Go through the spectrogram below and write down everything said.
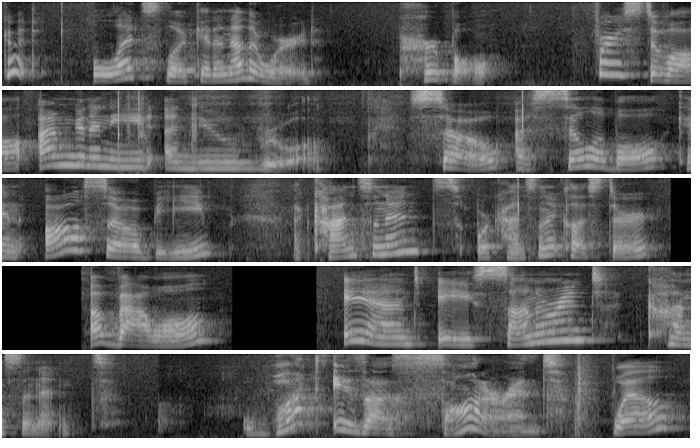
Good. Let's look at another word, purple. First of all, I'm gonna need a new rule. So a syllable can also be a consonant or consonant cluster, a vowel, and a sonorant consonant. What is a sonorant? Well,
